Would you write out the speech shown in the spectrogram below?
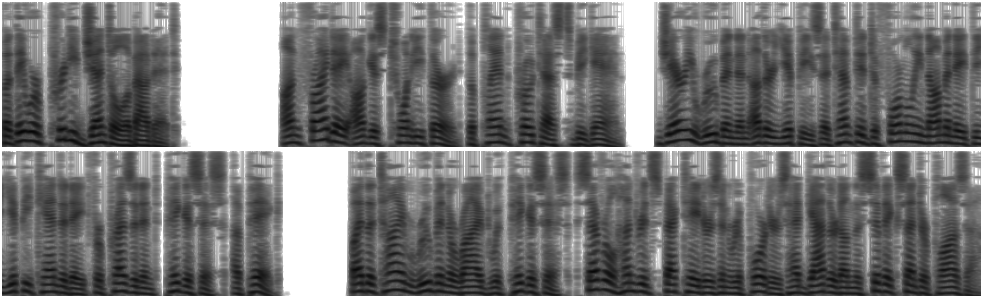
But they were pretty gentle about it." On Friday, August 23, the planned protests began. Jerry Rubin and other Yippies attempted to formally nominate the Yippie candidate for president, Pigasus, a pig. By the time Rubin arrived with Pigasus, several hundred spectators and reporters had gathered on the Civic Center plaza.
